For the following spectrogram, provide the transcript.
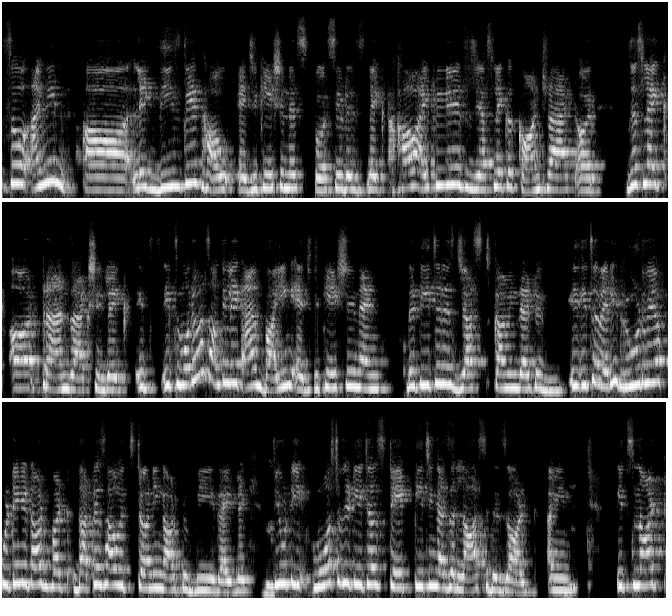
So, I mean, uh, like these days, how education is perceived is like how I feel it's just like a contract or just like a transaction. Like it's it's moreover something like I'm buying education and the teacher is just coming there to it's a very rude way of putting it out but that is how it's turning out to be right? Like few te- most of the teachers take teaching as a last resort. I mean it's not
